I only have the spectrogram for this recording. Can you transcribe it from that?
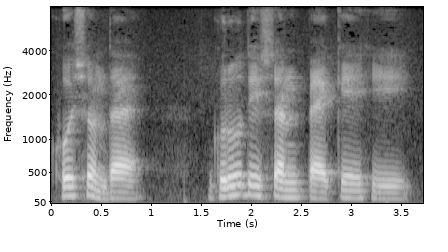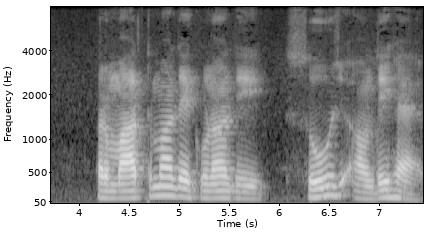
ਖੁਸ਼ ਹੁੰਦਾ ਹੈ ਗੁਰੂ ਦੀ ਸ਼ਰਨ ਪੈ ਕੇ ਹੀ ਪਰਮਾਤਮਾ ਦੇ ਗੁਣਾਂ ਦੀ ਸੂਝ ਆਉਂਦੀ ਹੈ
